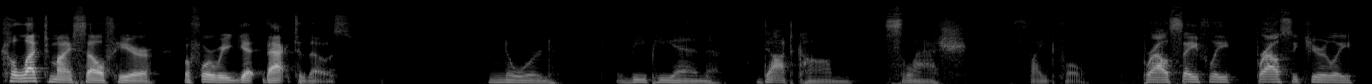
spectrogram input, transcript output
collect myself here before we get back to those. NordVPN.com slash Fightful. Browse safely, browse securely,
